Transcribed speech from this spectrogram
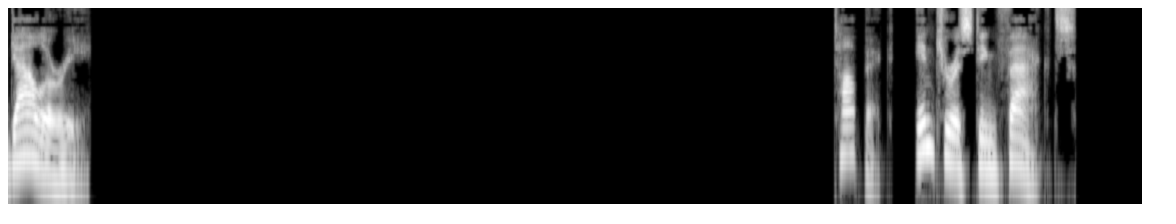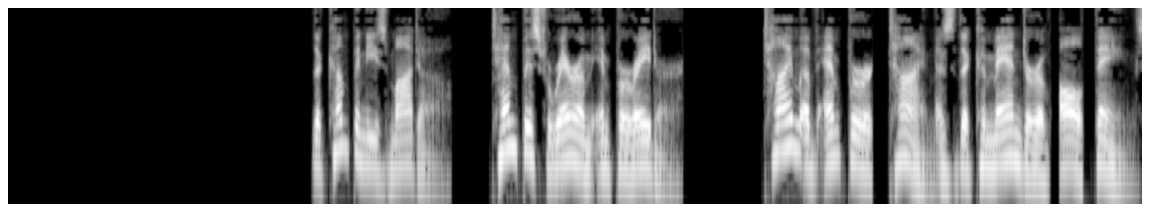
Gallery Interesting facts The company's motto, "'Tempus Rerum Imperator' Time of Emperor – Time is the commander of all things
